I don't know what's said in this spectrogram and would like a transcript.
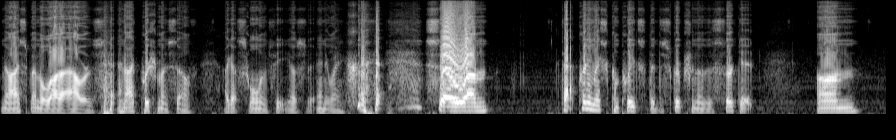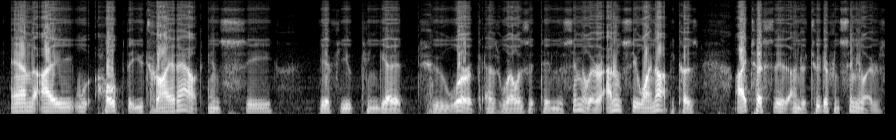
Know, I spend a lot of hours, and I push myself. I got swollen feet yesterday. Anyway, so um, that pretty much completes the description of the circuit. Um, and I hope that you try it out and see if you can get it to work as well as it did in the simulator. I don't see why not because I tested it under two different simulators.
